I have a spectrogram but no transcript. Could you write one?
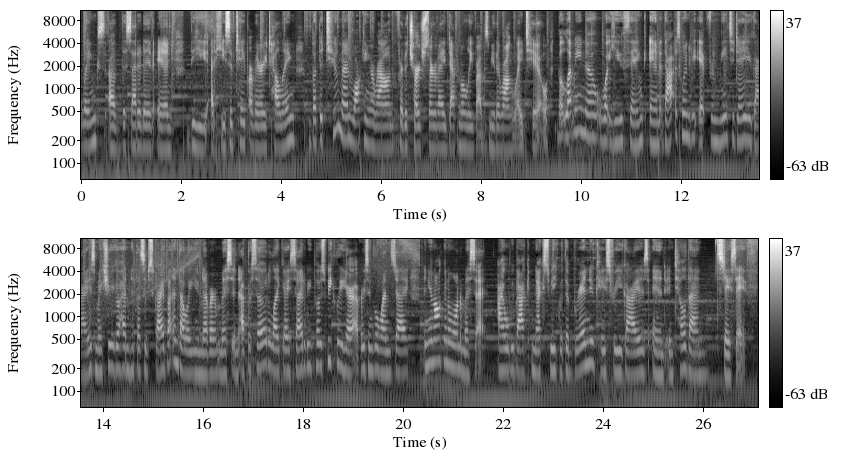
links of the sedative and the adhesive tape are very telling, but the two men walking around for the church survey definitely rubs me the wrong way too. But let me know what you think, and that is going to be it from me today, you guys. Make sure you go ahead and hit that subscribe button. That way, you never miss an episode. Like I said, we post weekly here every single Wednesday, and you're not going to to want to miss it. I will be back next week with a brand new case for you guys, and until then, stay safe.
